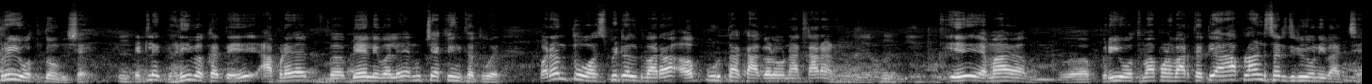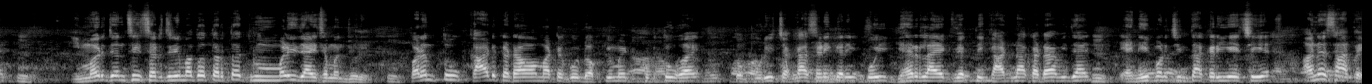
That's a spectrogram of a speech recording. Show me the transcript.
પ્રી ઓથનો વિષય. એટલે ઘણી વખતે આપણે બે લેવલે એનું ચેકિંગ થતું હોય. પરંતુ હોસ્પિટલ દ્વારા અપૂરતા કાગળોના કારણે એ એમાં પ્રી ઓથમાં પણ વાર થતી આ પ્લાન્ટ સર્જરીઓની વાત છે. ઇમરજન્સી સર્જરીમાં તો તરત જ મળી જાય છે મંજૂરી. પરંતુ કાર્ડ કઢાવવા માટે કોઈ ડોક્યુમેન્ટ ખૂટતું હોય, તો પૂરી ચકાસણી કરી કોઈ ગેરલાયક વ્યક્તિ કાર્ડ ના કઢાવી જાય, એની પણ ચિંતા કરીએ છીએ. અને સાથે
